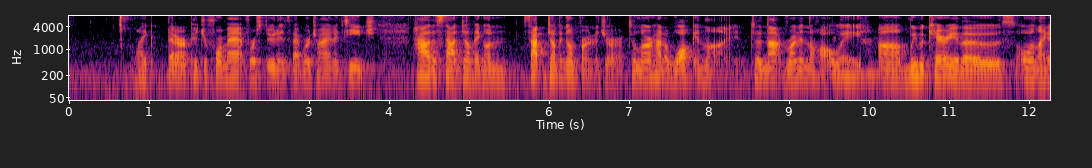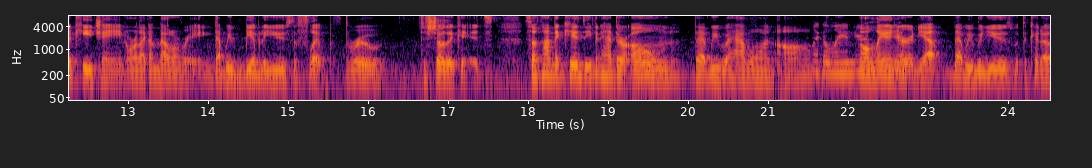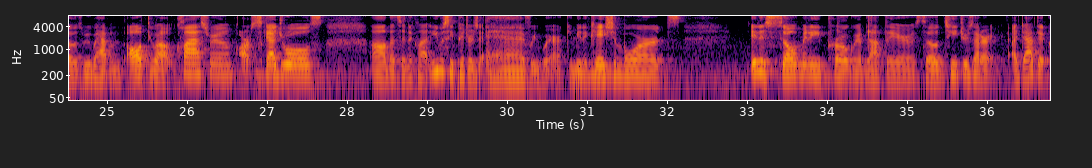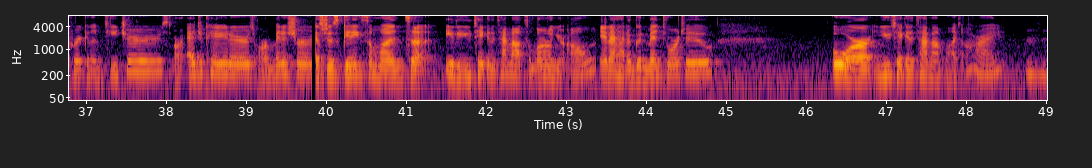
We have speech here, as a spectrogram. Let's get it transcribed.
like that are in picture format for students that we're trying to teach how to stop jumping on stop jumping on furniture, to learn how to walk in line, to not run in the hallway. Um, we would carry those on like a keychain or like a metal ring that we would be able to use to flip through to show the kids. Sometimes the kids even had their own that we would have on um, Like a lanyard. on lanyard, yep, that we would Mhm. use with the kiddos. We would have them all throughout classroom, our schedules. Um, that's in the class. You would see pictures everywhere. Communication boards. It is so many programs out there. So teachers that are adapted curriculum teachers, or educators, or administrators. It's just getting someone to either you taking the time out to learn on your own, and I had a good mentor too, or you taking the time out, like, all right,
